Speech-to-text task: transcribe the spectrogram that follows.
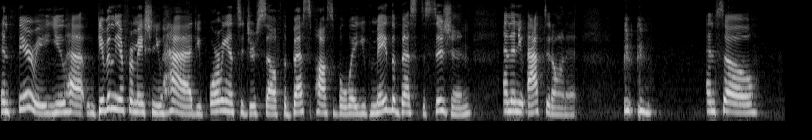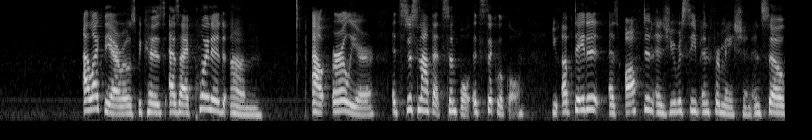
in theory, you have given the information you had, you've oriented yourself the best possible way, you've made the best decision, and then you acted on it. and so I like the arrows because, as I pointed um, out earlier, it's just not that simple. It's cyclical. You update it as often as you receive information. And so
